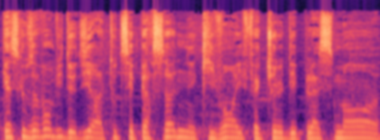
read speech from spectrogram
Qu'est-ce que vous avez envie de dire à toutes ces personnes qui vont effectuer le déplacement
